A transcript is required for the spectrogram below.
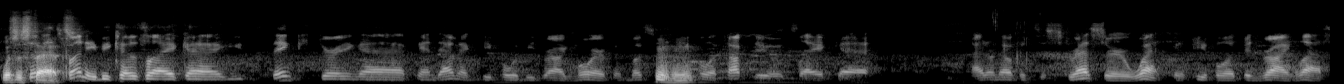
What's the So stats? that's funny because like uh, you'd think during a pandemic people would be drawing more, but most of the Mhm. people I've talked to, it's like uh, I don't know if it's a stress or what, but people have been drawing less,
